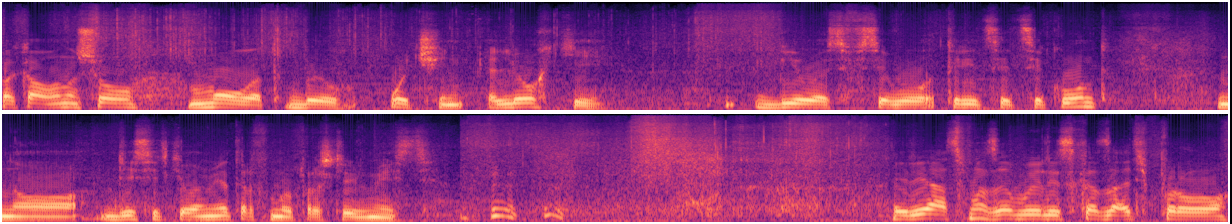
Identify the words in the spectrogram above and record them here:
Пока он ушел, молот был очень легкий, билось всего 30 секунд, но 10 километров мы прошли вместе. Ильяс, мы забыли сказать про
